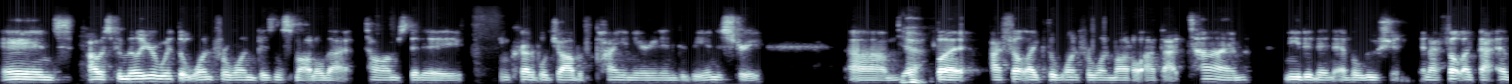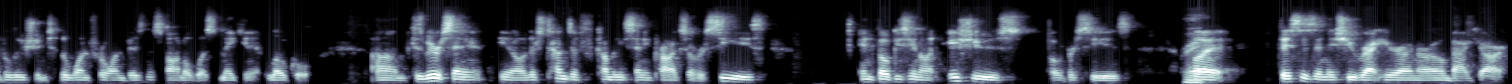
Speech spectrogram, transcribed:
and i was familiar with the one for one business model that TOMS did a incredible job of pioneering into the industry um, Yeah. but i felt like the one for one model at that time needed an evolution and i felt like that evolution to the one for one business model was making it local because we were sending you know there's tons of companies sending products overseas and focusing on issues overseas Right. but this is an issue right here in our own backyard.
